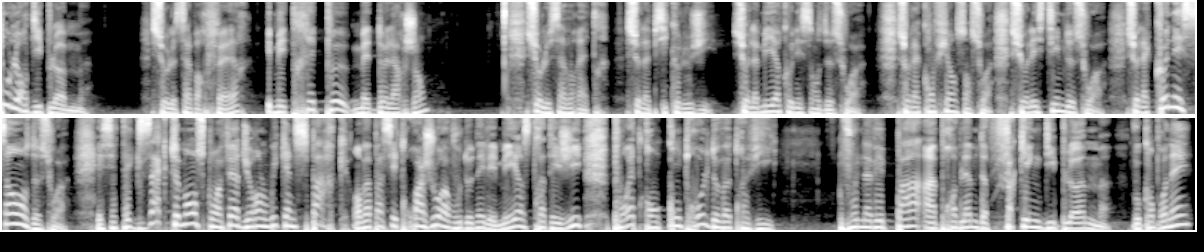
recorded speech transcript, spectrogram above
tout leur diplôme sur le savoir-faire, mais très peu mettent de l'argent sur le savoir-être, sur la psychologie, sur la meilleure connaissance de soi, sur la confiance en soi, sur l'estime de soi, sur la connaissance de soi. Et c'est exactement ce qu'on va faire durant le Weekend Spark. On va passer trois jours à vous donner les meilleures stratégies pour être en contrôle de votre vie. Vous n'avez pas un problème de fucking diplôme. Vous comprenez?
